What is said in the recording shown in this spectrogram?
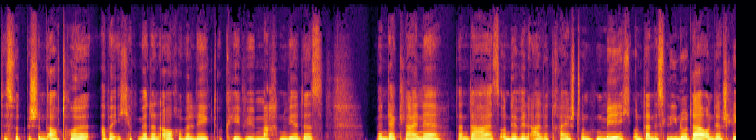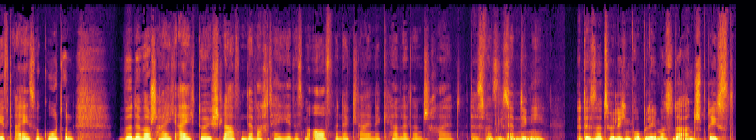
das wird bestimmt auch toll, aber ich habe mir dann auch überlegt, okay, wie machen wir das, wenn der Kleine dann da ist und der will alle drei Stunden Milch und dann ist Lino da und der schläft eigentlich so gut und würde wahrscheinlich eigentlich durchschlafen. Der wacht ja jedes Mal auf, wenn der kleine Kerle dann schreit. Das ist Also wirklich so der ein Ding. Das ist natürlich ein Problem, was du da ansprichst.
